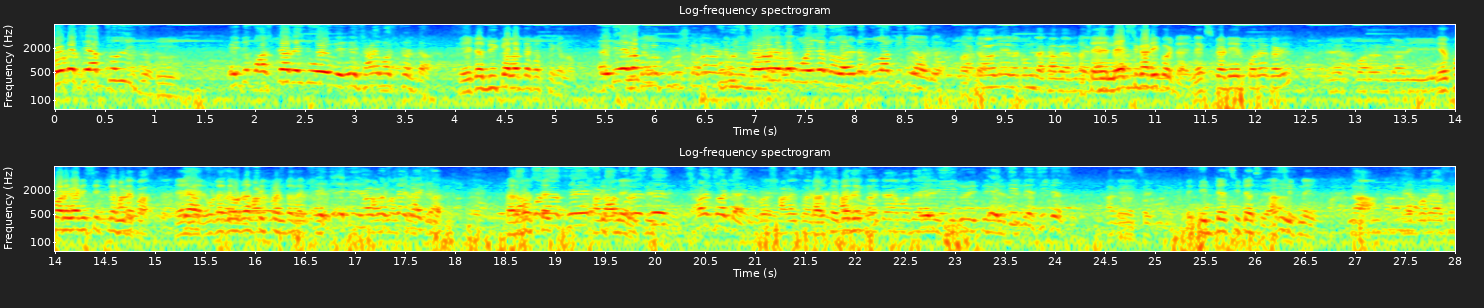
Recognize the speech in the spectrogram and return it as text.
ছোট আছে একচল্লিশ এই যে পাঁচটার এই যে ওয়েবিল এই সাড়ে পাঁচটারটা। এটা দুই কালার দেখাচ্ছে কেন? এই হলো পুরুষ কালার এটা মহিলা কালার এটা গোলাপি দেওয়া ওটা তাহলে এরকম দেখাবে আমি আচ্ছা নেক্সট গাড়ি কয়টায়? নেক্সট গাড়ি এর পরের গাড়ি পরের গাড়ি এর পরের গাড়ি সিট প্ল্যান হ্যাঁ ওটাতে ওটা সিট প্ল্যানটা দেখেন এই যে- সাড়ে পাঁচটায় নাই স্যার সাড়ে ছয়টায়। সাড়ে। ছয়টায় আমাদের শুধু এই তিনটে সিট আছে। এই তিনটে সিট আছে। আর সিট নেই। না এরপরে আছে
